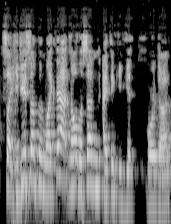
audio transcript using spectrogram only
it's like you do something like that and all of a sudden I think you'd get more done.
